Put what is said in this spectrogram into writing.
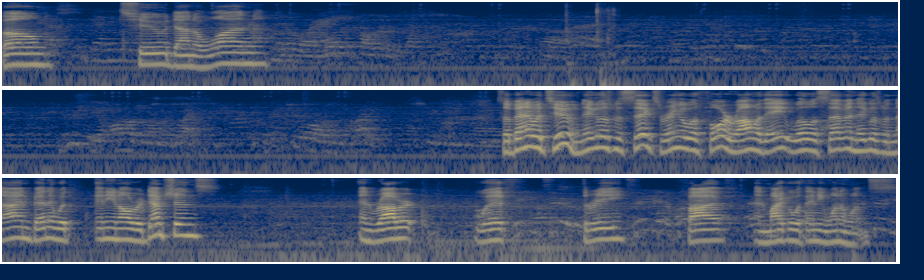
Boom. Two down to one. So Bennett with two, Nicholas with six, Ringo with four, Ron with eight, Will with seven, Nicholas with nine, Bennett with any and all redemptions, and Robert with three, five, and Michael with any one of ones.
